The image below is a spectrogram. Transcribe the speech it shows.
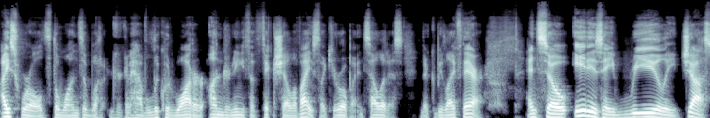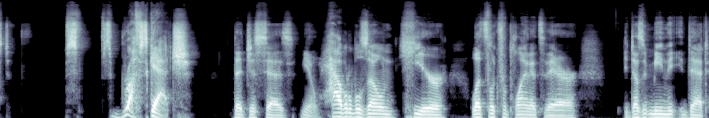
ice worlds, the ones that are going to have liquid water underneath a thick shell of ice, like Europa, Enceladus. There could be life there. And so it is a really just rough sketch that just says, you know, habitable zone here. Let's look for planets there. It doesn't mean that,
